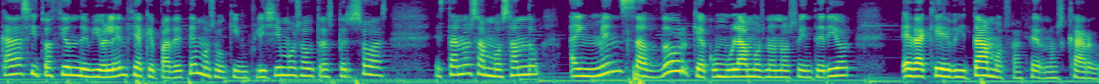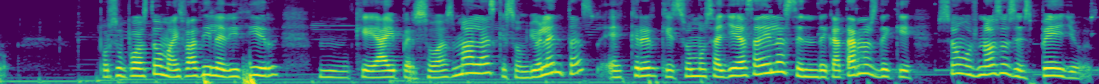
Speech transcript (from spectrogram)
Cada situación de violencia que padecemos ou que infliximos a outras persoas está nos amosando a inmensa dor que acumulamos no noso interior e da que evitamos facernos cargo. Por suposto, o máis fácil é dicir mm, que hai persoas malas que son violentas e creer que somos alleas a elas sen decatarnos de que son os nosos espellos,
